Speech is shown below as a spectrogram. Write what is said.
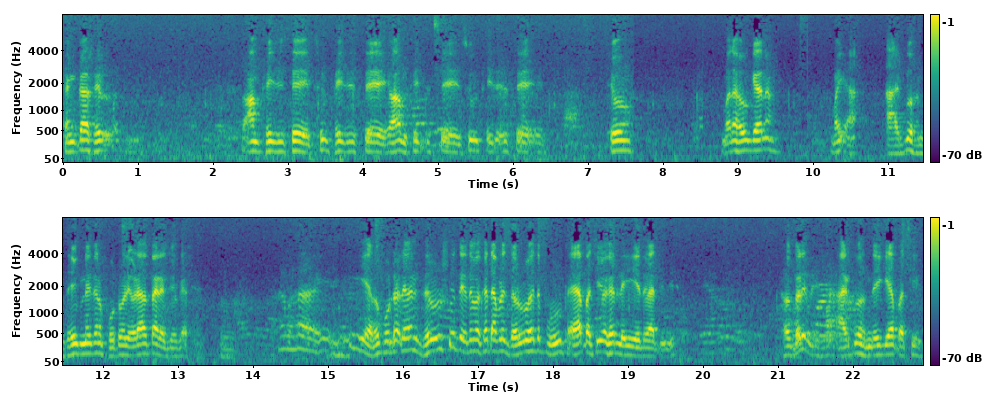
શંકાશીલ આમ થઈ જશે, શું થઈ જશે, આમ થઈ જશે, શું થઈ જશે? શું મને હું કે ને, ભાઈ આજુ હંધાયું નહીં, તેનો ફોટો લેવડાવતા રહેજો કે એનો ફોટો લેવાની જરૂર શું તે? વખત આપણે જરૂર હોય તો પૂરું થયા પછી વખત લઈએ તો વાત ખબર ને? આટલું હંધાઈ ગયા પછી.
